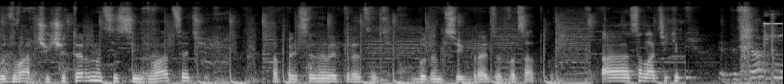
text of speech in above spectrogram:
Узварчик 14, сік 20, апельсиновий 30. Будемо сік брати за двадцятку. А салатики. 50 доларів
